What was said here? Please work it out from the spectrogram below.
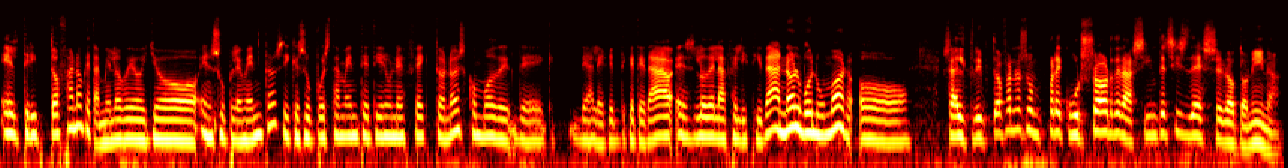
El triptófano, que también lo veo yo en suplementos y que supuestamente tiene un efecto, ¿no? Es como de, de, alegría, que te da, es lo de la felicidad, ¿no? El buen humor. O... o sea, el triptófano es un precursor de la síntesis de serotonina.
